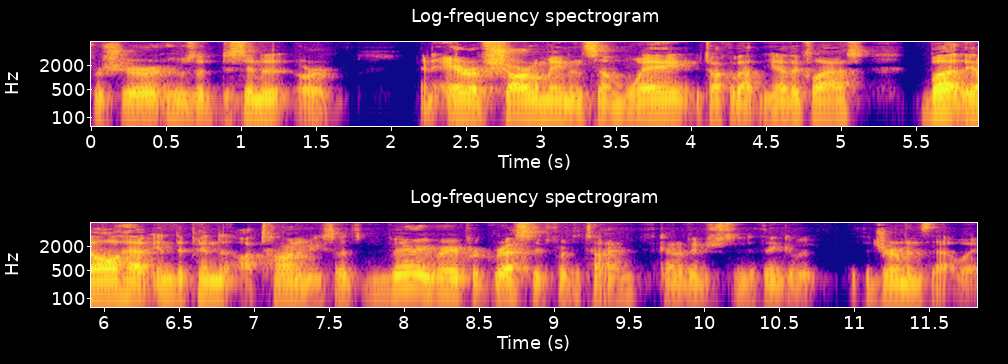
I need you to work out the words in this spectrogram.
for sure, who's a descendant or an heir of Charlemagne in some way. We talk about in the other class but they all have independent autonomy. So it's very, very progressive for the time. Kind of interesting to think of it with the Germans that way.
